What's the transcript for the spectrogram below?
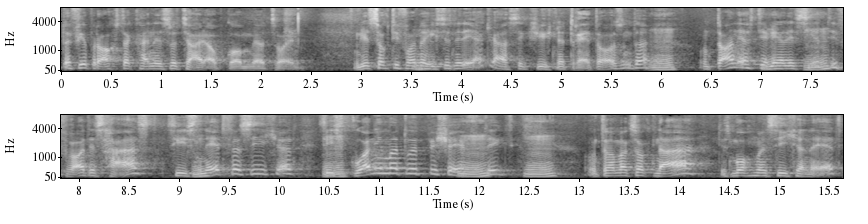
dafür brauchst du keine Sozialabgaben mehr zahlen. Und jetzt sagt die Frau, mhm. na, ist das nicht eher klasse Geschichte, nicht 3000er? Mhm. Und dann erst die mhm. realisiert mhm. die Frau, das heißt, sie ist mhm. nicht versichert, sie ist mhm. gar nicht mehr dort beschäftigt. Und da haben wir gesagt, nein, das machen wir sicher nicht.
